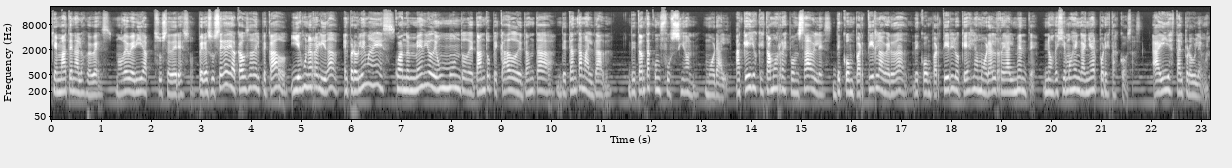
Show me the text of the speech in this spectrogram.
que maten a los bebés. No debería suceder eso. Pero sucede a causa del pecado y es una realidad. El problema es cuando en medio de un mundo de tanto pecado, de tanta, de tanta maldad, de tanta confusión moral, aquellos que estamos responsables de compartir la verdad, de compartir lo que es la moral realmente, nos dejemos engañar por estas cosas. Ahí está el problema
